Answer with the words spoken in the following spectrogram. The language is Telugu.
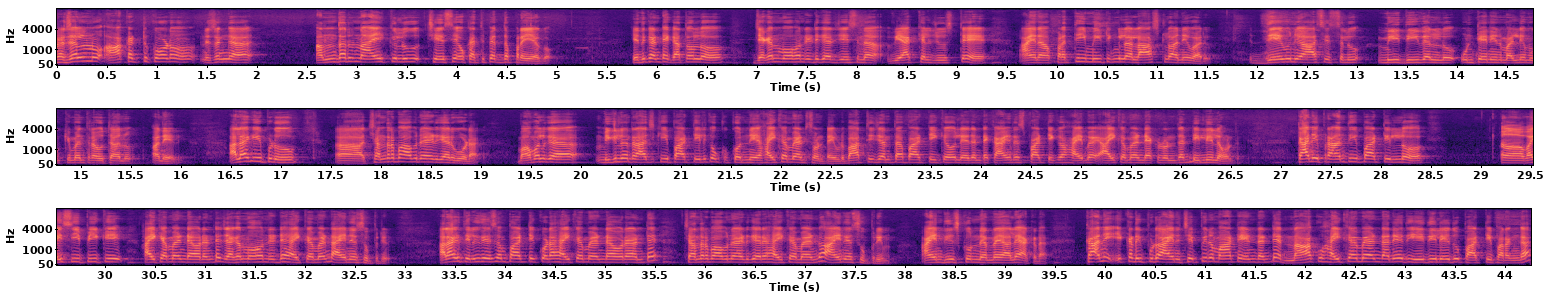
ప్రజలను ఆకట్టుకోవడం నిజంగా అందరు నాయకులు చేసే ఒక అతిపెద్ద ప్రయోగం. ఎందుకంటే గతంలో జగన్మోహన్ రెడ్డి గారు చేసిన వ్యాఖ్యలు చూస్తే ఆయన ప్రతి మీటింగ్లో లాస్ట్లో అనేవారు దేవుని ఆశీస్సులు మీ దీవెనలు ఉంటే నేను మళ్ళీ ముఖ్యమంత్రి అవుతాను అనేది. అలాగే ఇప్పుడు చంద్రబాబు నాయుడు గారు కూడా మామూలుగా మిగిలిన రాజకీయ పార్టీలకి ఒక కొన్ని హైకమాండ్స్ ఉంటాయి. ఇప్పుడు భారతీయ జనతా పార్టీకో లేదంటే కాంగ్రెస్ పార్టీకో హై హైకమాండ్ ఎక్కడ ఉంటుందో? ఢిల్లీలో ఉంటుంది. కానీ ప్రాంతీయ పార్టీల్లో వైసీపీకి హైకమాండ్ ఎవరంటే జగన్మోహన్ రెడ్డి హైకమాండ్ ఆయనే సుప్రీం. అలాగే తెలుగుదేశం పార్టీకి కూడా హైకమాండ్ ఎవరు అంటే చంద్రబాబు నాయుడు గారి హైకమాండ్ ఆయనే సుప్రీం. ఆయన తీసుకున్న నిర్ణయాలే అక్కడ. కానీ ఇక్కడ ఇప్పుడు ఆయన చెప్పిన మాట ఏంటంటే నాకు హైకమాండ్ అనేది ఏదీ లేదు పార్టీ పరంగా.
